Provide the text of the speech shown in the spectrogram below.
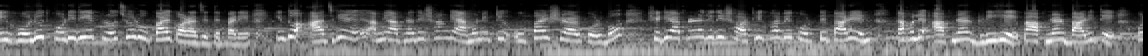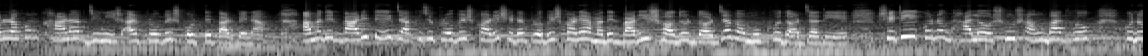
এই হলুদ কড়ি দিয়ে প্রচুর উপায় করা যেতে পারে। কিন্তু আজকে আমি আপনাদের সঙ্গে এমন একটি উপায় শেয়ার করব, সেটি আপনারা যদি সঠিকভাবে করতে পারেন, তাহলে আপনার গৃহে বা আপনার বাড়িতে কোনো রকম খারাপ জিনিস আর প্রবেশ করতে পারবে না। আমাদের বাড়িতে যা কিছু প্রবেশ করে, সেটা প্রবেশ করে আমাদের বাড়ির সদর দরজা বা মুখ্য দরজা। দিয়ে। সেটি কোনো ভালো সুসংবাদ হোক, কোনো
